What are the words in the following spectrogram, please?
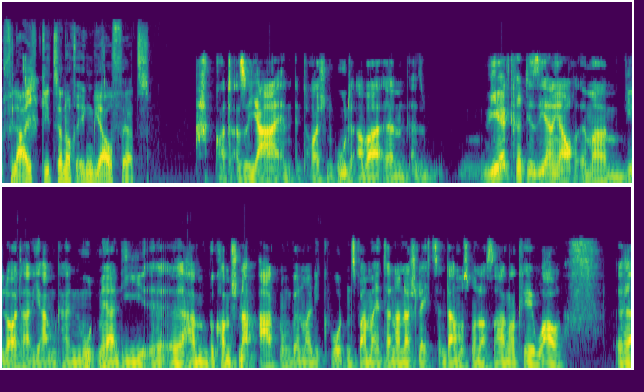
vielleicht geht es ja noch irgendwie aufwärts. Ach Gott, also ja, enttäuschend gut, aber ähm, also wir kritisieren ja auch immer die Leute, die haben keinen Mut mehr, die äh, äh, haben bekommen Schnappatmung, wenn mal die Quoten zweimal hintereinander schlecht sind. Da muss man doch sagen, okay, wow, äh,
